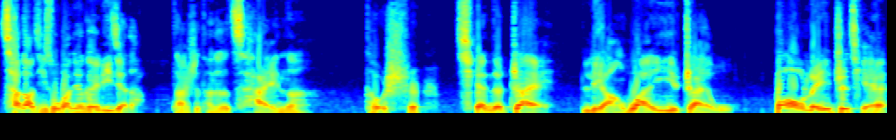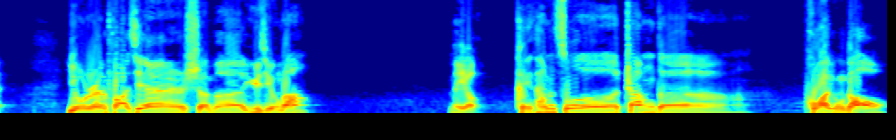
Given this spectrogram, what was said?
财大气粗，完全可以理解的。但是他那个财呢，都是欠的债，两万亿债务，暴雷之前，有人发现什么预警吗？没有给他们做账的普华永道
